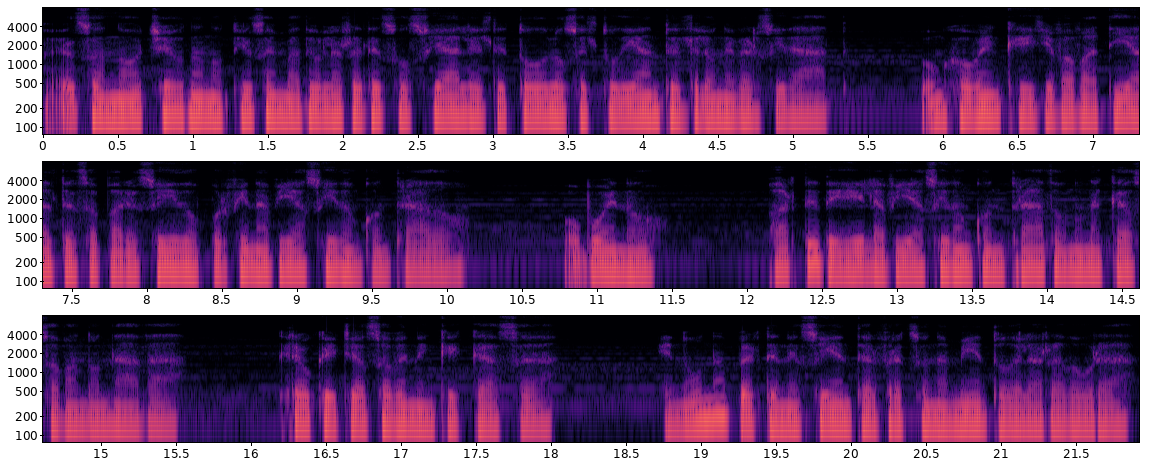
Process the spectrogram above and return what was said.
Esa noche una noticia invadió las redes sociales de todos los estudiantes de la universidad. Un joven que llevaba días desaparecido por fin había sido encontrado. O bueno, parte de él había sido encontrado en una casa abandonada. Creo que ya saben en qué casa. En una perteneciente al fraccionamiento de la herradura.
